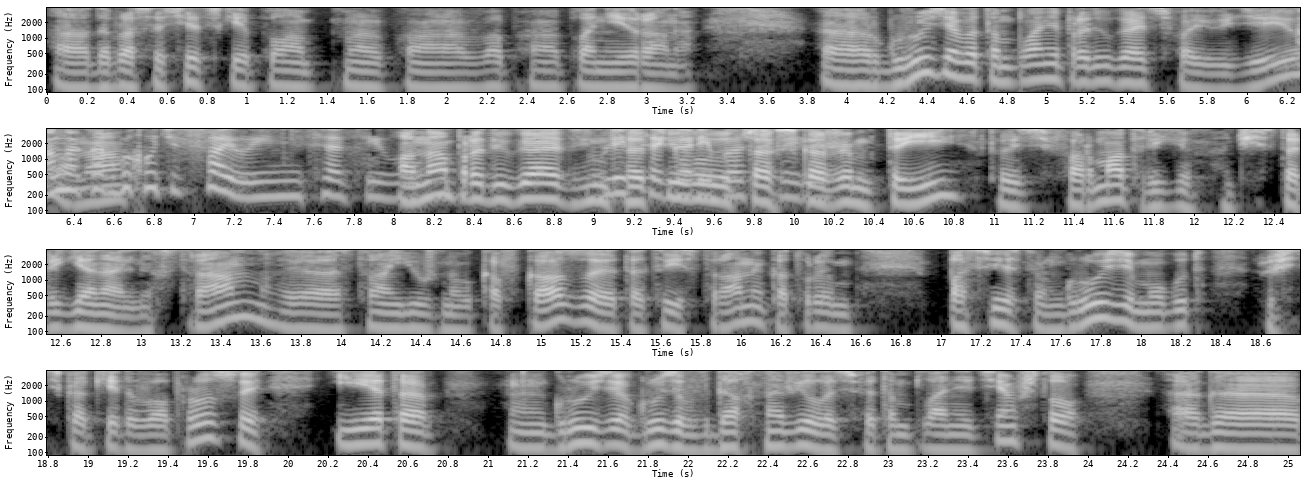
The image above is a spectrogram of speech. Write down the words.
а добрососедские в плане Ирана. Э, Грузия в этом плане продвигает свою идею. Она, она как бы хочет свою инициативу. Она продвигает инициативу, так скажем, три, то есть формат чисто региональных стран, э, стран Южного Кавказа. Это три страны, которые посредством Грузии могут решить какие-то вопросы. И это Грузия, Грузия вдохновилась в этом плане тем, что э,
